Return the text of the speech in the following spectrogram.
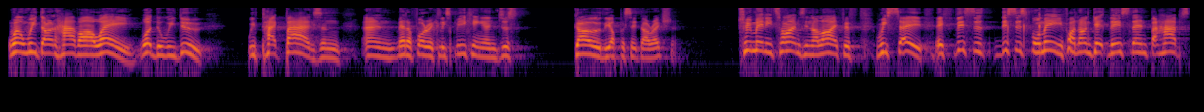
when we don't have our way, what do we do? We pack bags and, and metaphorically speaking, and just go the opposite direction. Too many times in our life, if we say, if this is this is for me, if I don't get this, then perhaps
